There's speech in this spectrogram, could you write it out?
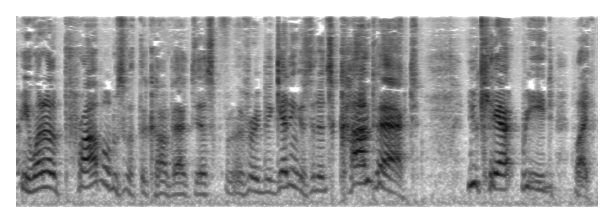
I mean, one of the problems with the compact disc from the very beginning is that it's compact. You can't read like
